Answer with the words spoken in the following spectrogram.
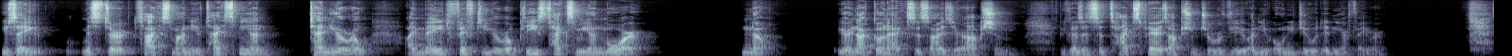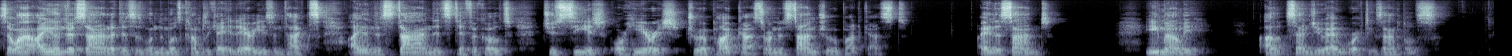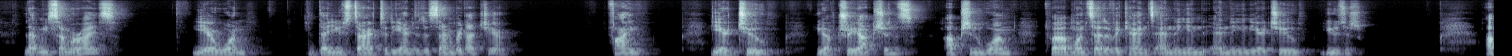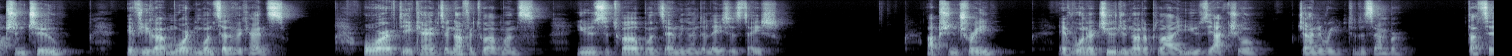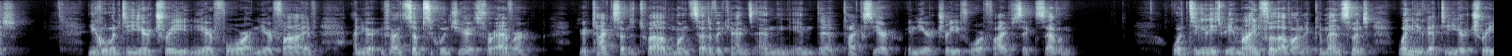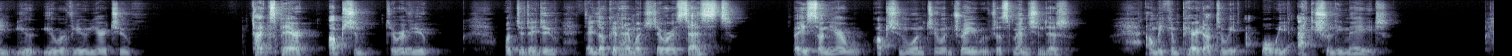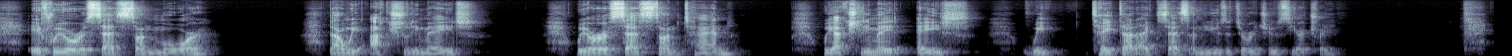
You say, Mr. Taxman, you taxed me on 10 euro. I made 50 euro. Please tax me on more. No, you're not going to exercise your option because it's a taxpayer's option to review and you only do it in your favor. So I, I understand that this is one of the most complicated areas in tax. I understand it's difficult to see it or hear it through a podcast or understand through a podcast. I understand. Email me. I'll send you out worked examples. Let me summarize. Year one that you start to the end of December that year. Fine. Year two, you have three options. Option one, 12 months out of accounts ending in ending in year two, use it. Option two, if you got more than one set of accounts, Or if the accounts are not for 12 months, use the 12 months ending on the latest date. Option three, if one or two do not apply, use the actual January to December. That's it. You go into year three, and year four, and year five, and your and subsequent years forever. You're taxed on the 12 month set of accounts ending in the tax year in year three, four, five, six, seven. One thing you need to be mindful of on the commencement when you get to year three, you, you review year two. Taxpayer option to review. What do they do? They look at how much they were assessed based on year option one, two, and three. We've just mentioned it. And we compare that to we, what we actually made. If we were assessed on more than we actually made, we were assessed on 10, we actually made 8, we take that excess and use it to reduce year 3.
